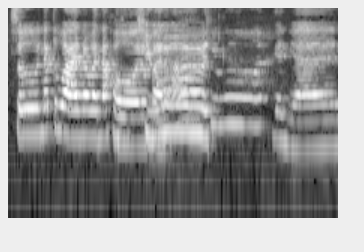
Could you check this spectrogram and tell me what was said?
So, natuwa naman ako. Ang na Parang, ah, cute. cute. Ganyan.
